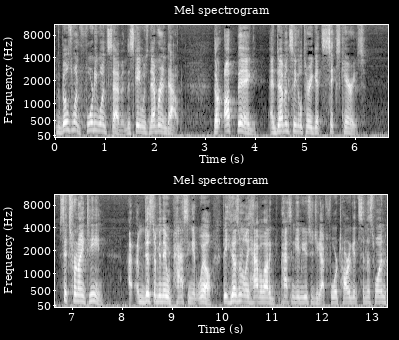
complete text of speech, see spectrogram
the Bills won 41 7. This game was never in doubt. They're up big, and Devin Singletary gets six carries six for 19. I- I'm just, I mean, they were passing at will. He doesn't really have a lot of passing game usage. He got four targets in this one.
